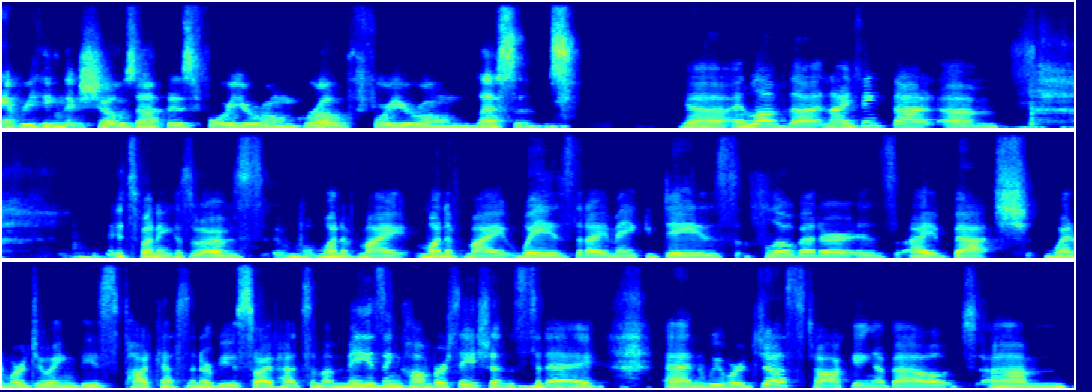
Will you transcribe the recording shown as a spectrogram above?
Everything that shows up is for your own growth, for your own lessons. Yeah, I love that. And I think that um it's funny because I was one of my one of my ways that I make days flow better is I batch when we're doing these podcast interviews. So I've had some amazing conversations today, mm-hmm. and we were just talking about um,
